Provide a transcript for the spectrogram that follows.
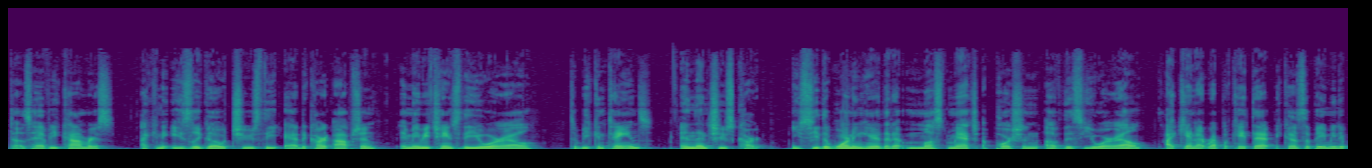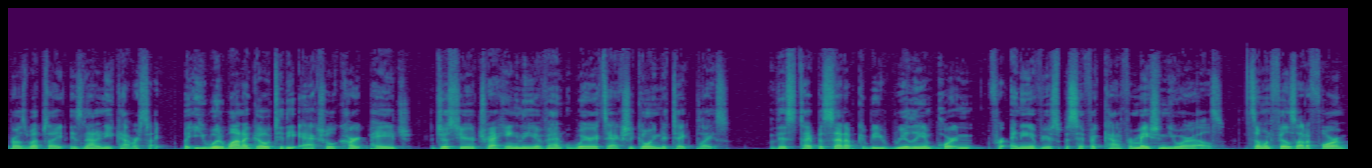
does have e-commerce, I can easily go choose the add to cart option and maybe change the URL to be contains and then choose cart. You see the warning here that it must match a portion of this URL. I cannot replicate that because the Paid Media Pros website is not an e-commerce site. But you would want to go to the actual cart page just so you're tracking the event where it's actually going to take place. This type of setup could be really important for any of your specific confirmation URLs. Someone fills out a form,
